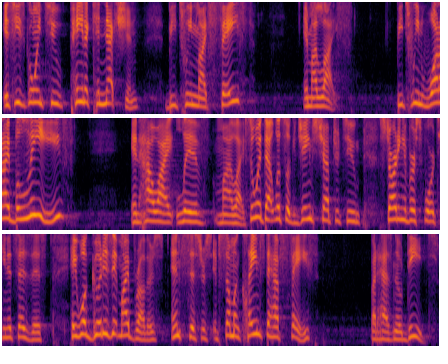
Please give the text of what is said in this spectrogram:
is he's going to paint a connection between my faith and my life, between what I believe and how I live my life. So, with that, let's look at James chapter 2, starting in verse 14. It says this Hey, what good is it, my brothers and sisters, if someone claims to have faith but has no deeds?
